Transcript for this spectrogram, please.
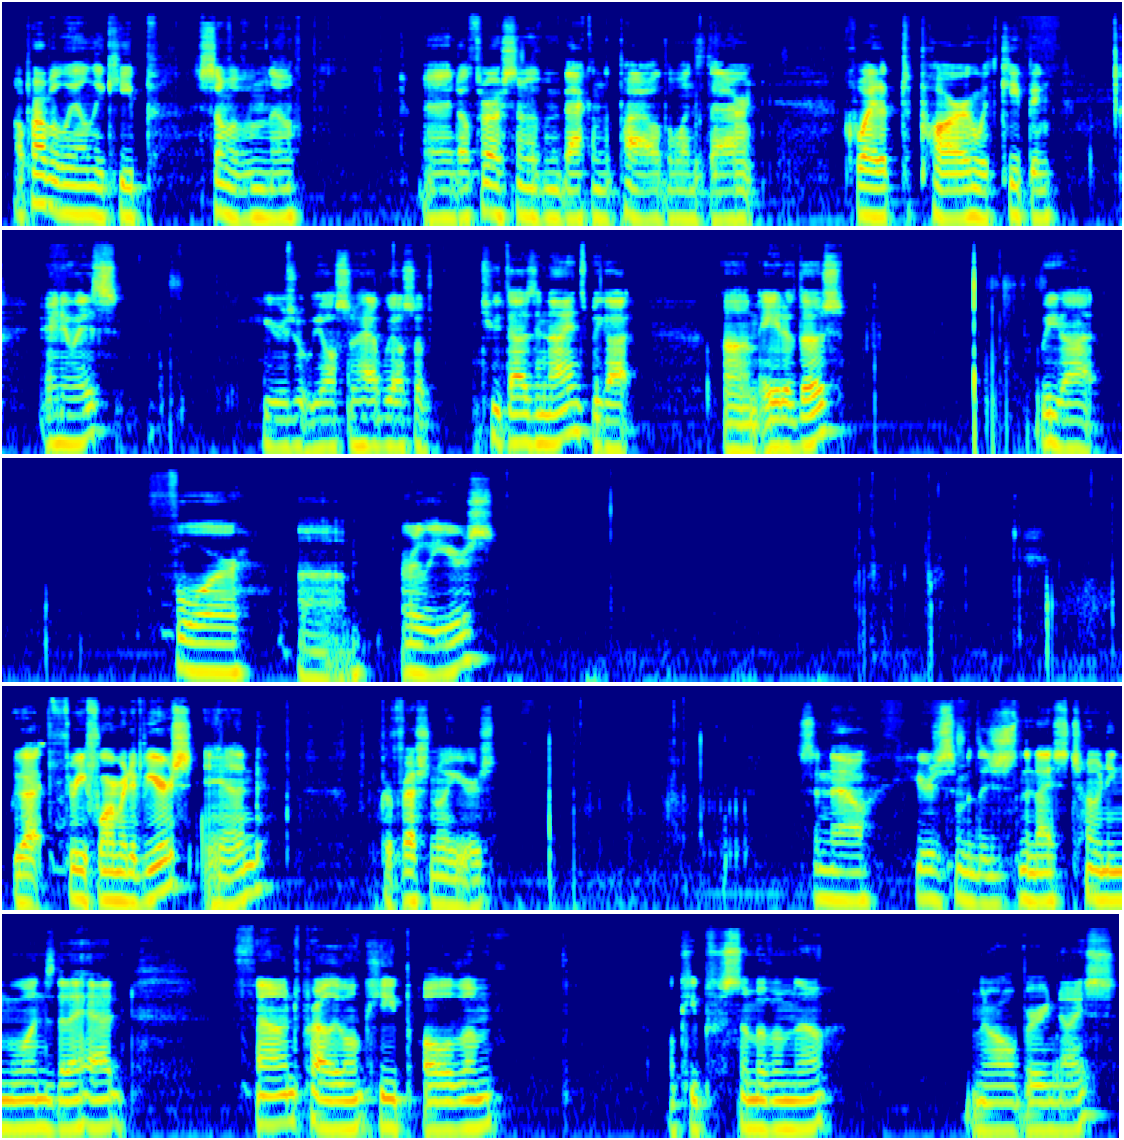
I'll probably only keep some of them though. And I'll throw some of them back in the pile, the ones that aren't quite up to par with keeping. Anyways, here's what we also have. We also have 2009s. We got um, eight of those. We got four um, early years. We got three formative years and professional years. So now, here's some of the just the nice toning ones that I had found. Probably won't keep all of them. I'll keep some of them though. And they're all very nice.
